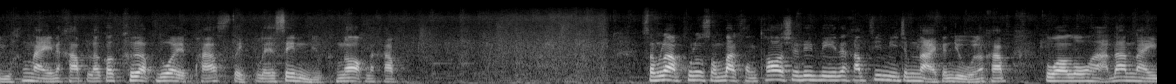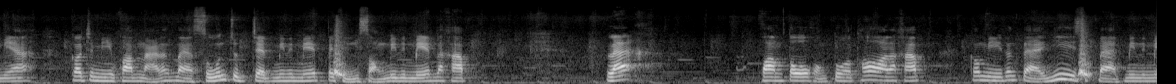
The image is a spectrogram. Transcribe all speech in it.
อยู่ข้างในนะครับ แล้วก็เคลือบด้วยพลาสติกเรซินอยู่ข้างนอกนะครับสำหรับคุณสมบัติของท่อชนิดนี้นะครับ ที่มีจำหน่ายกันอยู่นะครับ ตัวโลหะด้านในเนี้ยก็จะมีความหนาตั้งแต่ 0.7มิลลิเมตรไปถึง 2มิลลิเมตรนะครับ และ ความโตของตัวท่อนะครับ ก็มีตั้งแต่ 28มิลลิเม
